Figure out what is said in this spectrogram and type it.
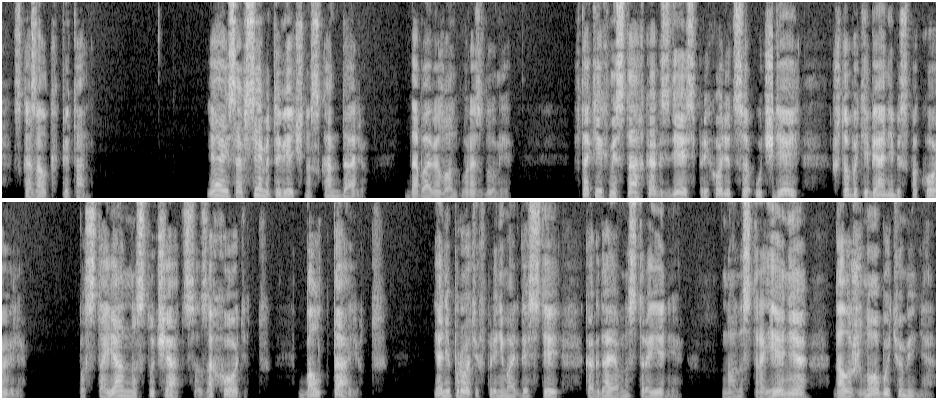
— сказал капитан. — Я и со всеми-то вечно скандалю, — добавил он в раздумье. — В таких местах, как здесь, приходится учдей, чтобы тебя не беспокоили. Постоянно стучатся, заходят, болтают. Я не против принимать гостей, когда я в настроении, но настроение должно быть у меня,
